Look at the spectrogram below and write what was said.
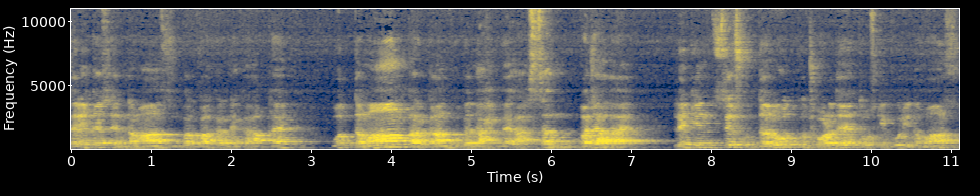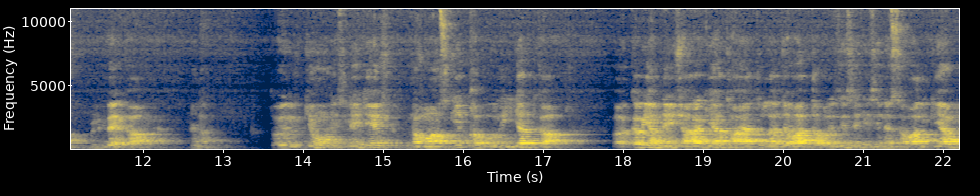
طریقے سے نماز برپا کرنے کا حق ہے، وہ تمام ارکان کو بنحو احسن بجا لائے۔ لیکن صرف درود کو چھوڑ دے تو اس کی پوری نماز بیکار ہے نا؟ تو کیوں؟ اس لیے کہ نماز کی قبولیت کا کبھی ہم نے اشارہ کیا تھا، آیت اللہ جواد تبریزی سے کسی نے سوال کیا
